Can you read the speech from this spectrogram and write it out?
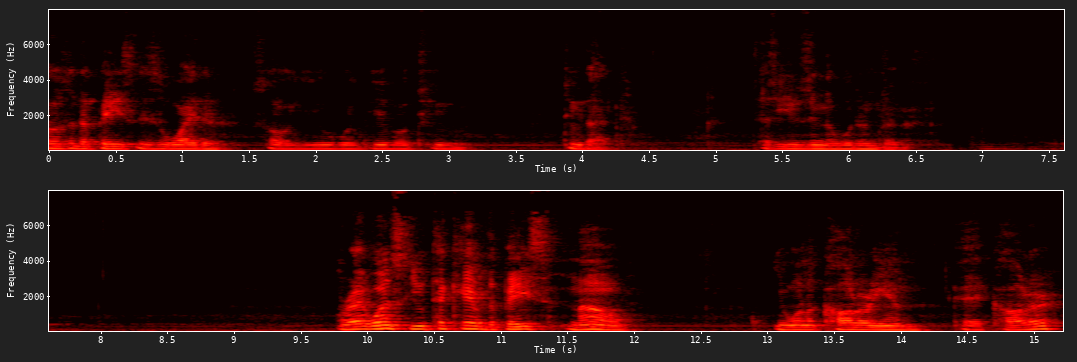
because the base is wider so you will be able to do that. Just using the wooden rib all right once you take care of the base now you want to collar in okay? Collar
